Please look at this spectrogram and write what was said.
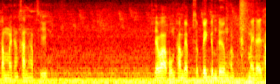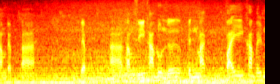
ทำใหม่ทั้งคันครับสีแต่ว่าผมทำแบบสเปคเดิมๆครับ ไม่ได้ทำแบบอ่าแบบอ่าทำสีข้ามรุ่นหรือเป็นมาร์กไฟข้ามเป็น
